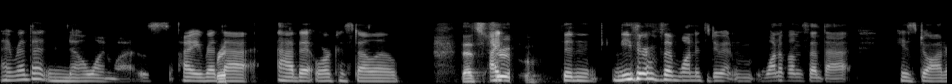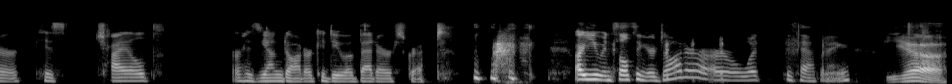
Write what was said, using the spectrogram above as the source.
I read that no one was. I read Re- that Abbott or Costello That's I- true. didn't. Neither of them wanted to do it. And one of them said that his daughter, his child, or his young daughter could do a better script. Are you insulting your daughter, or what is happening? Yeah.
